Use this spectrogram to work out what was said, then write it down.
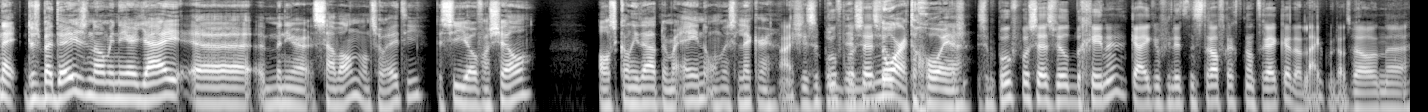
Nee, dus bij deze nomineer jij eh, meneer Sawan, want zo heet hij, de CEO van Shell, als kandidaat nummer 1 om eens lekker als je zijn proefproces, Noor te gooien. als je zijn proefproces wilt beginnen, kijken of je dit in strafrecht kan trekken, dan lijkt me dat wel een, eh,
